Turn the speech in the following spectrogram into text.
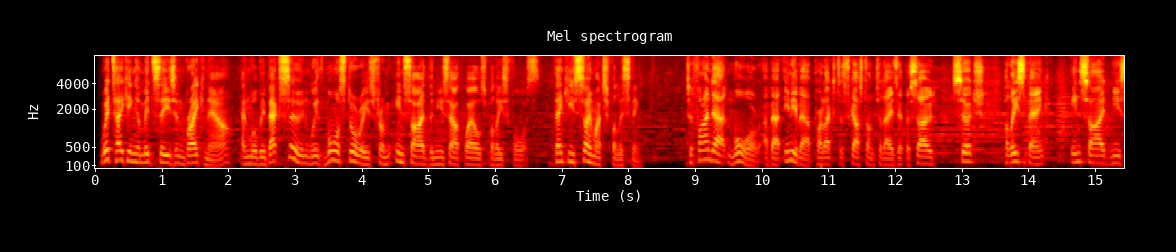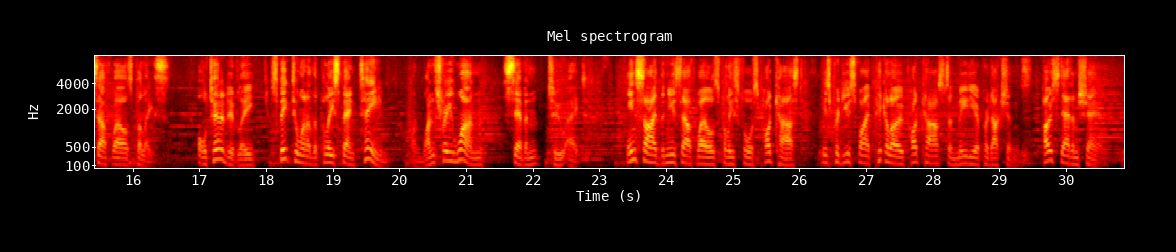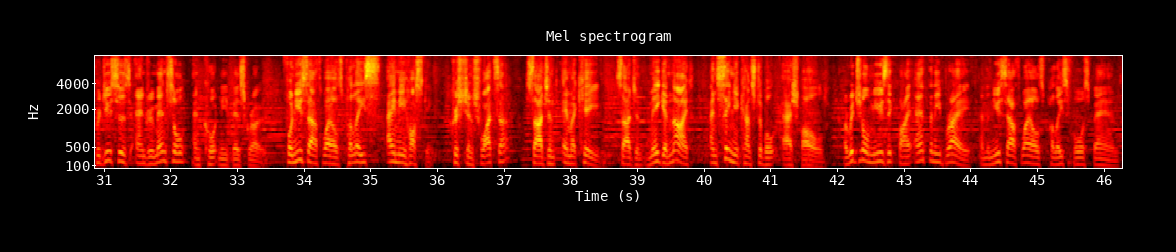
We're taking a mid season break now, and we'll be back soon with more stories from inside the New South Wales Police Force. Thank you so much for listening. To find out more about any of our products discussed on today's episode, search Police Bank Inside New South Wales Police. Alternatively, speak to one of the Police Bank team on 131 728. Inside the New South Wales Police Force podcast is produced by Piccolo Podcasts and Media Productions. Host Adam Shand. Producers Andrew Mensel and Courtney Besgrove. For New South Wales Police, Amy Hosking, Christian Schweitzer, Sergeant Emma Key, Sergeant Megan Knight, and Senior Constable Ash Bold. Original music by Anthony Bray and the New South Wales Police Force Band.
